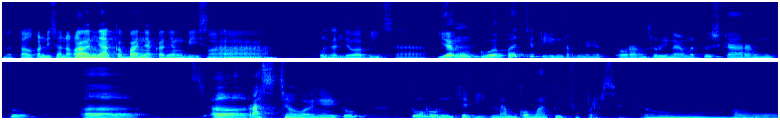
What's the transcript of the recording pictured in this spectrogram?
Nggak tahu kan di sana kan. Banyak kebanyakan yang bisa. Heeh. Bahasa Oke. Jawa bisa. yang gua baca di internet orang Suriname tuh sekarang itu eh eh, ras Jawanya itu turun jadi 6,7 persen. Oh. Oh.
